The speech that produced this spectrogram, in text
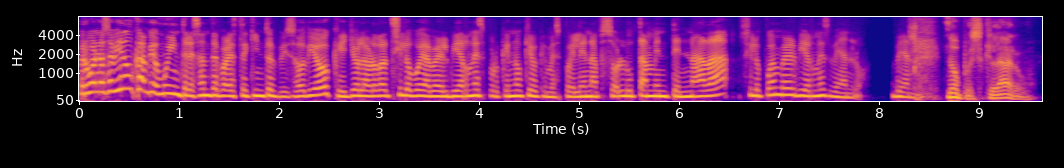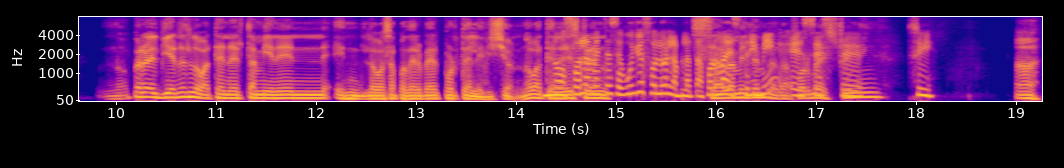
Pero bueno, se viene un cambio muy interesante para este quinto episodio, que yo la verdad sí lo voy a ver el viernes porque no quiero que me spoilen absolutamente nada. Si lo pueden ver el viernes, véanlo. Véanlo. No, pues claro. No, pero el viernes lo va a tener también en, en- lo vas a poder ver por televisión, ¿no? Va a tener No, estreno- solamente, según yo, solo en la plataforma de solamente en streaming. plataforma es de este, streaming. Sí. Ah,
